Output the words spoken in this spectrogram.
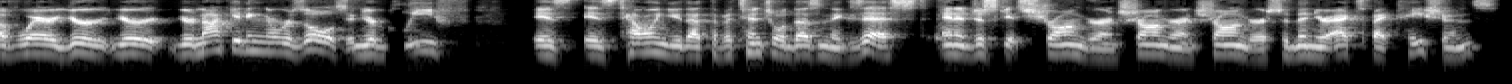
of where you're you're you're not getting the results, and your belief is is telling you that the potential doesn't exist, and it just gets stronger and stronger and stronger. So then your expectations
